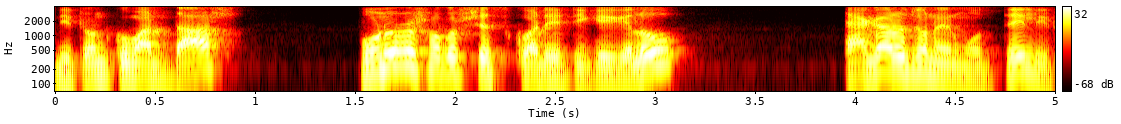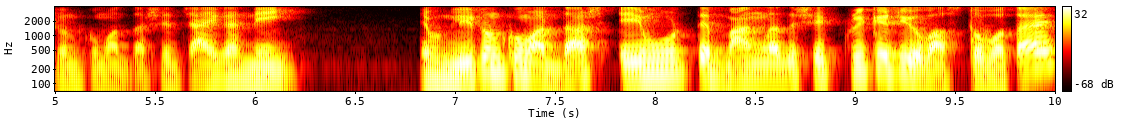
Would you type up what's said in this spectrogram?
লিটন কুমার দাস। পনেরো সদস্যের স্কোয়াডে টিকে গেলেও এগারো জনের মধ্যে লিটন কুমার দাসের জায়গা নেই। এবং লিটন কুমার দাস এই মুহূর্তে বাংলাদেশের ক্রিকেটীয় বাস্তবতায়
